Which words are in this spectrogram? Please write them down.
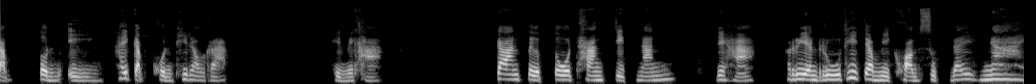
กับตนเอง ให้กับคนที่เรารัก เห็นไหมคะ การเติบโตทางจิตนั้นนะคะเรียนรู้ที่จะมีความสุขได้ง่าย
